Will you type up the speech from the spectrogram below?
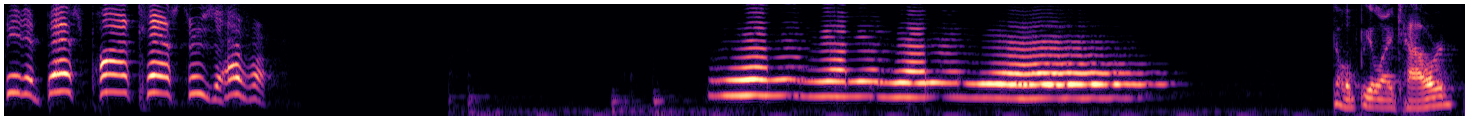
Be the best podcasters ever. Don't be like Howard.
